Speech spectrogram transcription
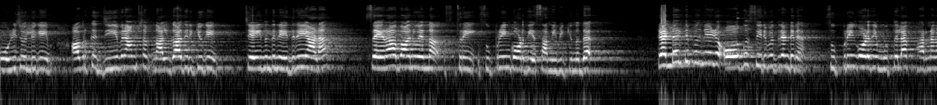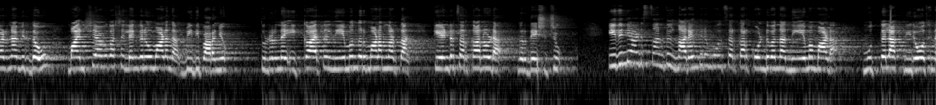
മൊഴി ചൊല്ലുകയും അവർക്ക് ജീവനാംശം നൽകാതിരിക്കുകയും ചെയ്യുന്നതിനെതിരെയാണ് സെറാബാനു എന്ന സ്ത്രീ സുപ്രീം കോടതിയെ സമീപിക്കുന്നത്. രണ്ടായിരത്തി പതിനേഴ് ഓഗസ്റ്റ് ഇരുപത്തിരണ്ടിന് സുപ്രീം കോടതി മുത്തലാഖ് ഭരണഘടനാ വിരുദ്ധവും മനുഷ്യാവകാശ ലംഘനവുമാണെന്ന് വിധി പറഞ്ഞു. തുടർന്ന് ഇക്കാര്യത്തിൽ നിയമനിർമ്മാണം നടത്താൻ കേന്ദ്ര സർക്കാരിനോട് നിർദ്ദേശിച്ചു. ഇതിന്റെ അടിസ്ഥാനത്തിൽ നരേന്ദ്രമോദി സർക്കാർ കൊണ്ടുവന്ന നിയമമാണ് മുത്തലാഖ് നിരോധന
